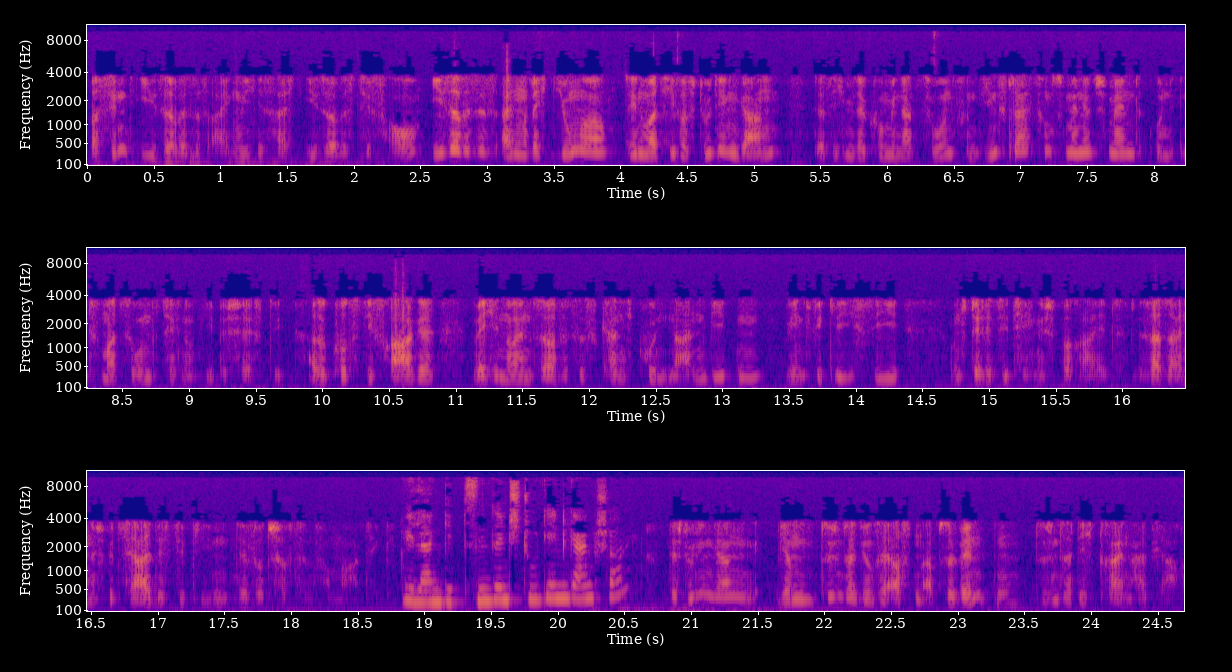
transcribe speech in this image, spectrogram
was sind E-Services eigentlich? Es heißt E-Service TV. E-Service ist ein recht junger, innovativer Studiengang, der sich mit der Kombination von Dienstleistungsmanagement und Informationstechnologie beschäftigt. Also kurz die Frage, welche neuen Services kann ich Kunden anbieten, wie entwickle ich sie technisch bereit. Das ist also eine Spezialdisziplin der Wirtschaftsinformatik. Wie lange gibt es denn den Studiengang schon? Der Studiengang, wir haben zwischenzeitlich unsere ersten Absolventen, zwischenzeitlich dreieinhalb Jahre.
